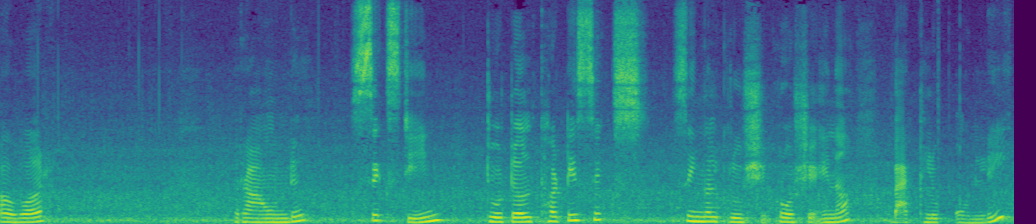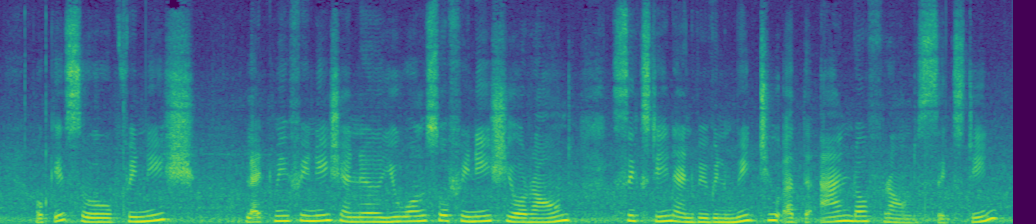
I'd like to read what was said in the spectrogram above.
our round 16 total 36 single crochet crochet in a back loop only. Okay so finish. Let me finish and uh, you also finish your round 16 and we will meet you at the end of round 16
